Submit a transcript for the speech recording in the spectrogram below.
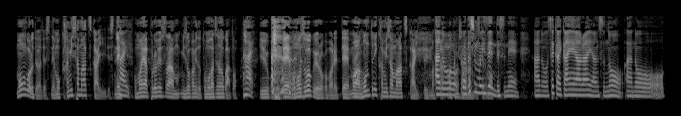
モンゴルではですねもう神様扱いですね、はい。お前はプロフェッサー溝上と友達なのかとはい。いうことで、ものすごく喜ばれて、まあ、本当に神様扱いといいますか、あまあの神様なんですけど私も以前ですねあの世界肝炎アライアンスのあの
